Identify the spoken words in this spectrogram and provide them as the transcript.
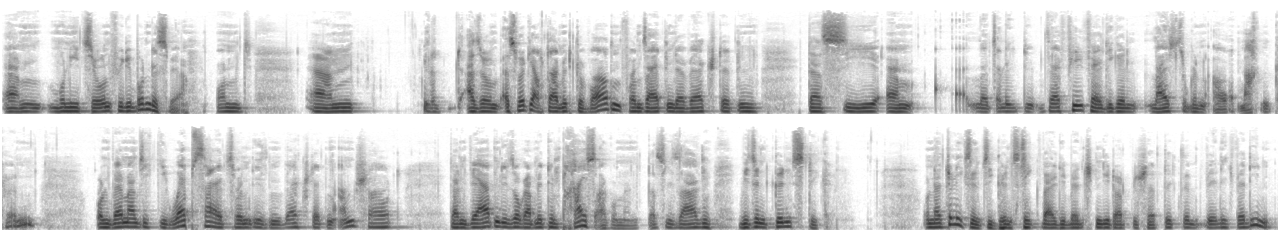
ähm, Munition für die Bundeswehr. Und ähm, also es wird ja auch damit geworben von Seiten der Werkstätten, dass sie ähm, letztendlich sehr vielfältige Leistungen auch machen können. Und wenn man sich die Websites von diesen Werkstätten anschaut, dann werben die sogar mit dem Preisargument, dass sie sagen, wir sind günstig. Und natürlich sind sie günstig, weil die Menschen, die dort beschäftigt sind, wenig verdienen.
